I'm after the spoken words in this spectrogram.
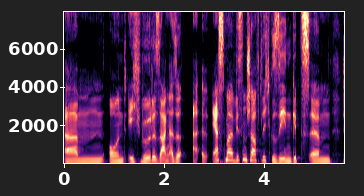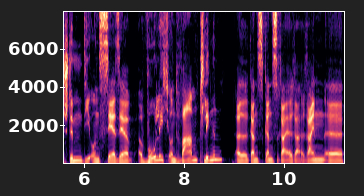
Ähm, und ich würde sagen, also äh, erstmal wissenschaftlich gesehen gibt es ähm, Stimmen, die uns sehr, sehr wohlig und warm klingen. Also ganz, ganz rei- rei- rein äh,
